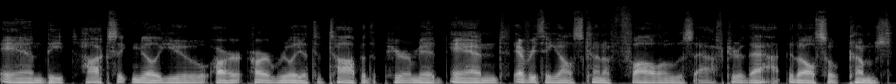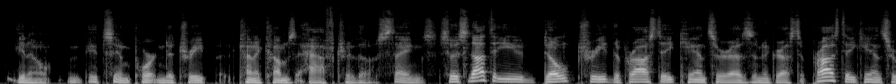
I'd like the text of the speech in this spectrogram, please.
and the toxic milieu are, are really at the top of the pyramid and everything else kind of follows after that. It also comes, you know, it's important to treat, but kind of comes after those things. So it's not that you don't treat the prostate cancer as an aggressive prostate cancer,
